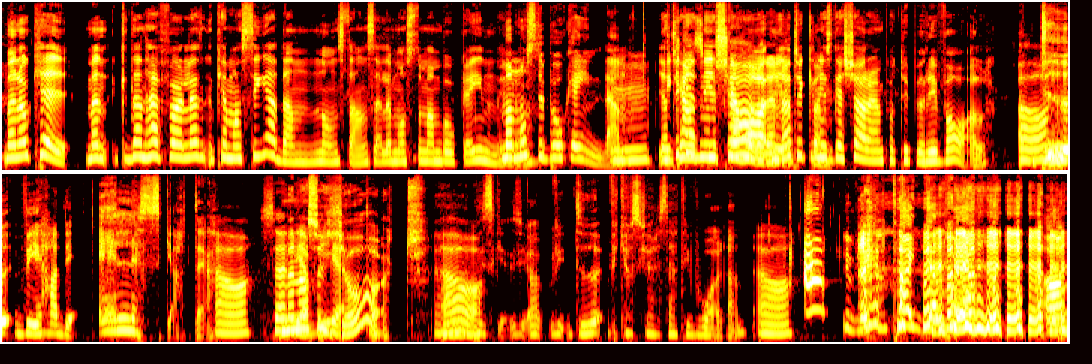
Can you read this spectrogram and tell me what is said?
men okej, men den här föreläsningen, kan man se den någonstans eller måste man boka in i man då? måste boka in den. Mm. Jag Vi tycker, att ni ska ha, den jag tycker ni ska köra den på typ Rival. Ja. Du, vi hade älskat det. Ja, Men alltså biljetter. gjort. Ja. Vi, ska, ja, vi, du, vi kanske ska göra det så här till våren. Ja. Nu blir jag helt taggad på det. ja.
